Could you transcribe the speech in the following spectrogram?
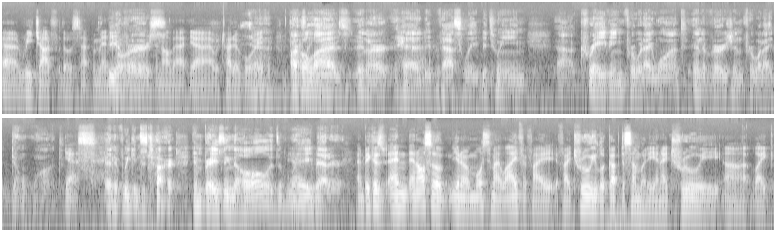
uh, reach out for those type of mentors and all that. Yeah, I would try to avoid. Yeah. Our whole like that. lives in our head Yeah. vacillate between uh, craving for what I want and aversion for what I don't want. Yes. And if we can start embracing the whole, it's Yeah. way better. and because and and also you know most of my life if i if i truly look up to somebody and i truly uh, like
